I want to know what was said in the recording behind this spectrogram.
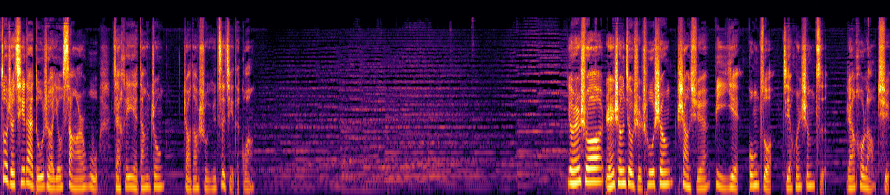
作者期待读者由丧而悟，在黑夜当中找到属于自己的光。有人说，人生就是出生、上学、毕业、工作、结婚、生子，然后老去。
